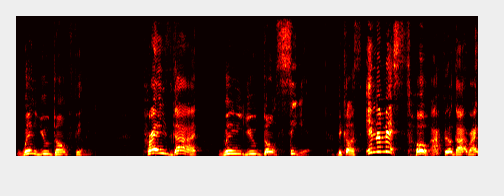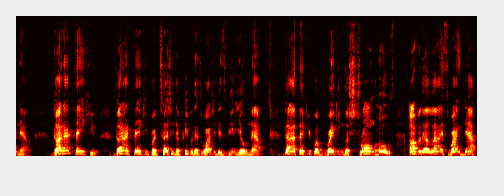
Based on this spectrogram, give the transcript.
when you don't feel it. Praise God when you don't see it. Because in the midst, oh, I feel God right now. God, I thank you. God, I thank you for touching the people that's watching this video now. God, I thank you for breaking the strongholds off of their lives right now.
